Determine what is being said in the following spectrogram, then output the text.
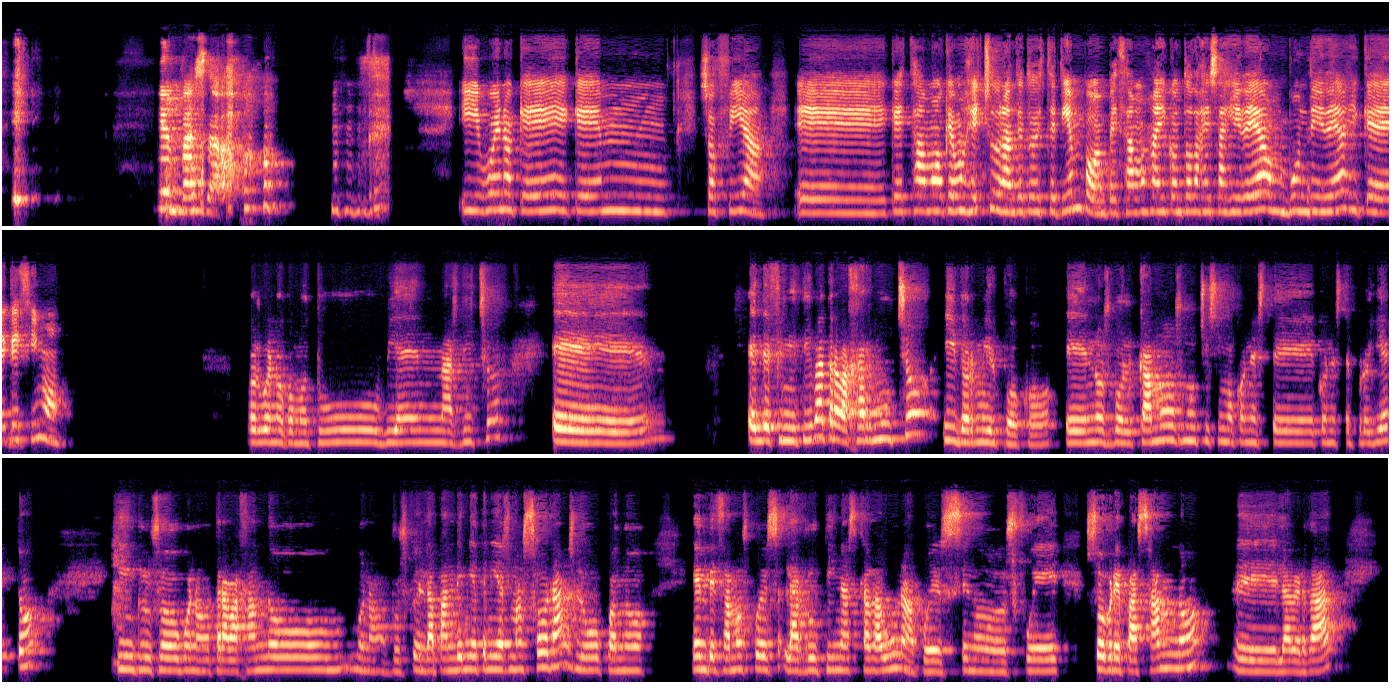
Bien pasado. Y bueno, que, mm, Sofía, eh, ¿qué, estamos, ¿qué hemos hecho durante todo este tiempo? Empezamos ahí con todas esas ideas, un boom de ideas y ¿qué, hicimos? Pues bueno, como tú bien has dicho, eh, en definitiva, trabajar mucho y dormir poco. Eh, nos volcamos muchísimo con este, con este proyecto. Incluso, bueno, trabajando, bueno, pues en la pandemia tenías más horas, luego cuando empezamos pues las rutinas cada una, pues se nos fue sobrepasando, eh, la verdad.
